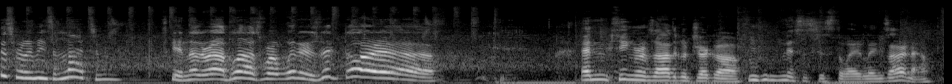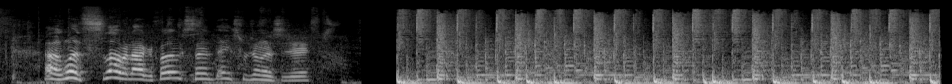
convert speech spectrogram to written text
this really means a lot to me. Let's get another round of applause for our winners, Victoria! And King runs out to go jerk off. this is just the way things are now. I was once Slobberknocker, folks, and thanks for joining us today.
